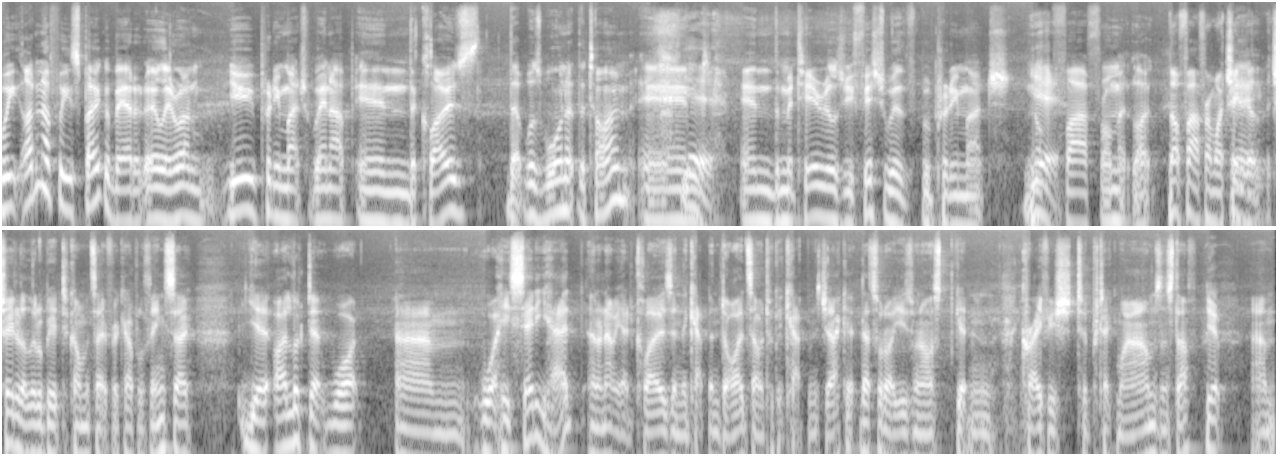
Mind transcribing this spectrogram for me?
we, I don't know if we spoke about it earlier on. You pretty much went up in the clothes that was worn at the time, and Yeah. and the materials you fished with were pretty much not Yeah. far from it. Like, Not far from. I cheated, Yeah. cheated a little bit to compensate for a couple of things. So, yeah, I looked at what um, what he said he had, and I know he had clothes, and the captain died, so I took a captain's jacket. That's what I used when I was getting crayfish to protect my arms and stuff. Yep. Um,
